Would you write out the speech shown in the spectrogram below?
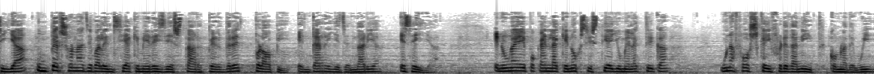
Si hi ha un personatge valencià que mereix estar per dret propi en terra llegendària, és ella. En una època en la que no existia llum elèctrica, una fosca i freda nit com la d'avui,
